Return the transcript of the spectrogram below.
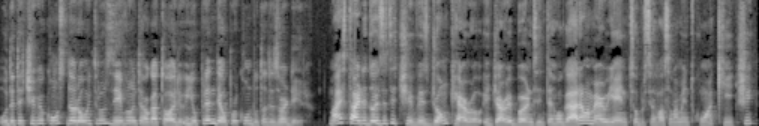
O detetive o considerou intrusivo no interrogatório e o prendeu por conduta desordeira. Mais tarde, dois detetives, John Carroll e Jerry Burns, interrogaram a Marianne sobre seu relacionamento com a Kitty,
